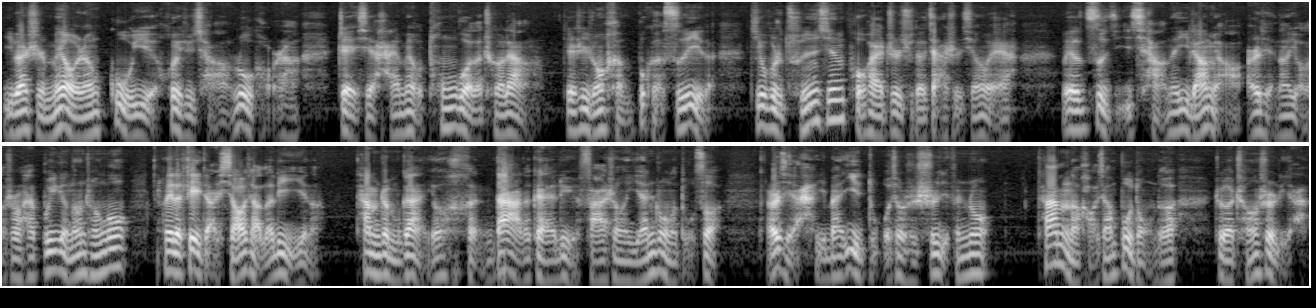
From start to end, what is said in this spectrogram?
一般是没有人故意会去抢路口上这些还没有通过的车辆。这是一种很不可思议的。几乎是存心破坏秩序的驾驶行为啊！为了自己抢那一两秒，而且呢，有的时候还不一定能成功。为了这点小小的利益呢，他们这么干有很大的概率发生严重的堵塞，而且一般一堵就是十几分钟。他们呢，好像不懂得这个城市里啊，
